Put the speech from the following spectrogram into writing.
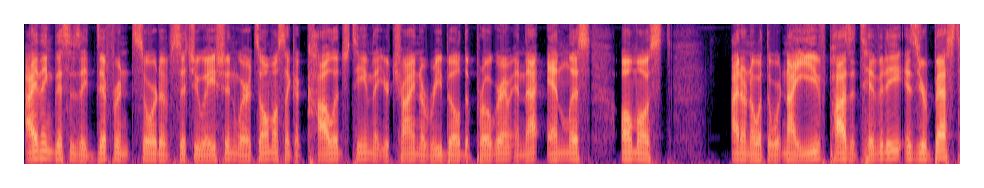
I think this is a different sort of situation where it's almost like a college team that you're trying to rebuild the program, and that endless, almost I don't know what the word naive positivity is your best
